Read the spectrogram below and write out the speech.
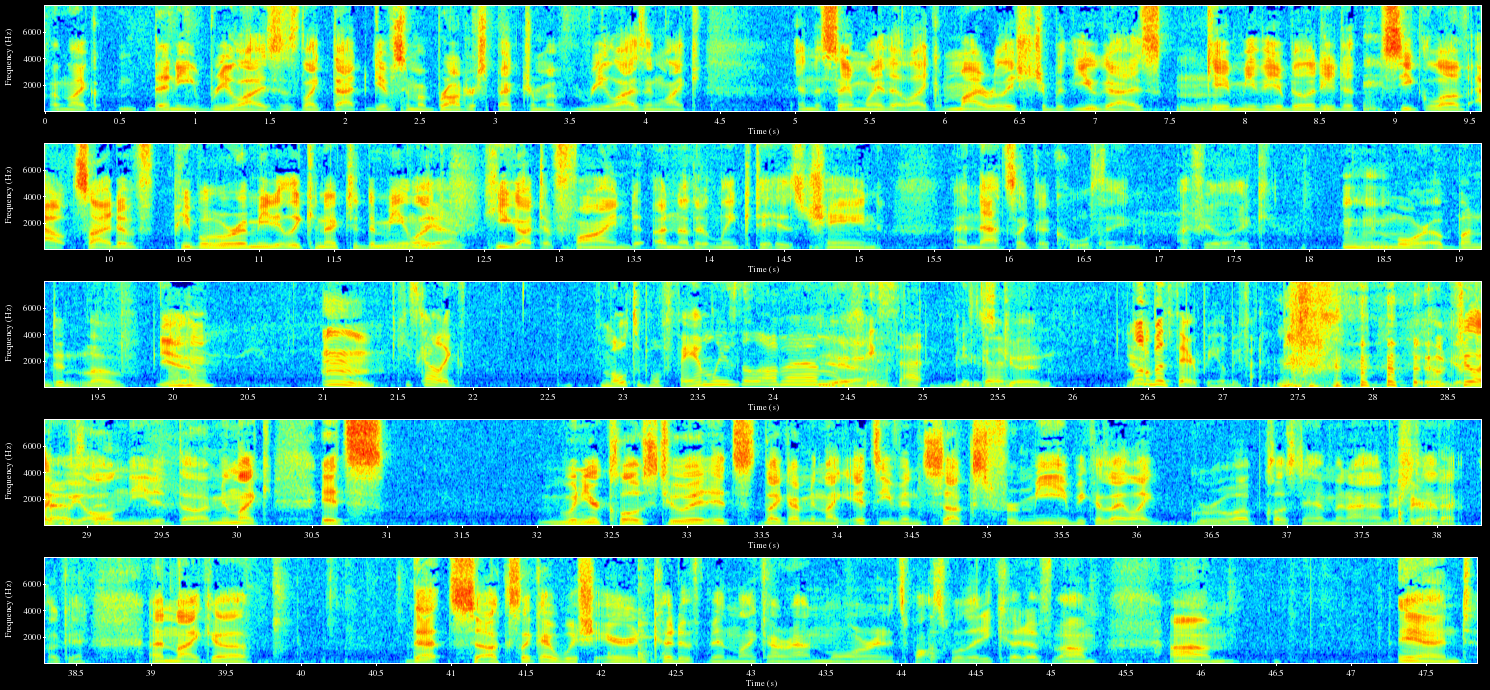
and like then he realizes like that gives him a broader spectrum of realizing like in the same way that like my relationship with you guys Mm-hmm. gave me the ability to seek love outside of people who are immediately connected to me like Yeah. he got to find another link to his chain and that's like a cool thing i feel like mm-hmm. more abundant love. yeah mm-hmm. mm. He's got like multiple families that love him. Yeah. Like, he's set. He's, He's good. good. A little bit of therapy, he'll be fine. He'll I feel like we it. all need it though. I mean, like it's when you're close to it. It's like I mean, like it's even sucks for me because I like grew up close to him and I understand. back. that. Okay, and like uh, that sucks. Like I wish Aaron could have been like around more, and it's possible that he could have. Um, um, and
